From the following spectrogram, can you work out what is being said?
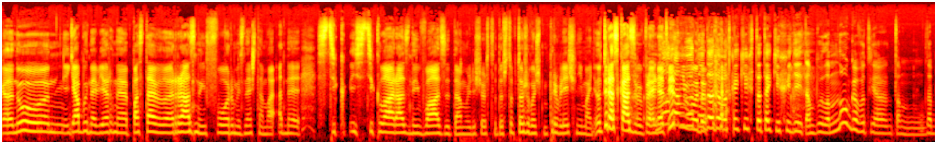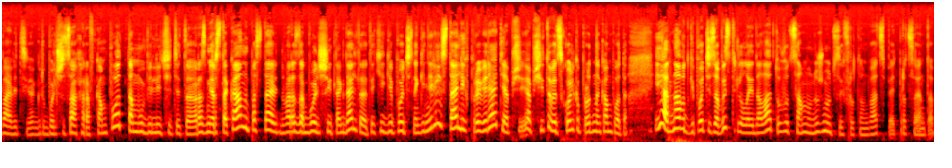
А, ну, я бы, наверное, поставила разные формы, знаешь, там одна стек из стекла разные вазы там или еще что-то, чтобы тоже очень привлечь внимание. Ну, ты рассказывай правильно, ну, ответ там, не вот, буду. Да, да, вот каких-то таких идей там было много. Вот я там добавить, я говорю, больше сахара в компот, там увеличить это размер стакана, поставить два раза больше и так далее. Такие гипотезы нагенерили, стали их проверять и обсчитывать, сколько продано компота. И одна вот гипотеза выстрелила и дала ту вот самую нужную цифру, там 25%.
